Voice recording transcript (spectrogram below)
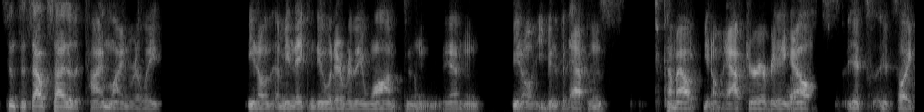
since it's outside of the timeline, really, you know, I mean, they can do whatever they want, and and you know, even if it happens to come out, you know, after everything else, it's it's like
